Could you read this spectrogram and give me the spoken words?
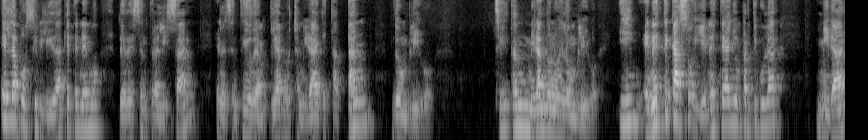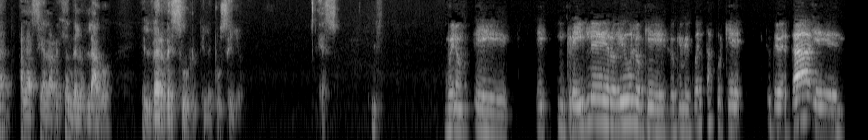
Es la posibilidad que tenemos de descentralizar en el sentido de ampliar nuestra mirada que está tan de ombligo. ¿sí? están mirándonos el ombligo. Y en este caso, y en este año en particular, mirar hacia la región de los lagos, el verde sur que le puse yo. Eso. Bueno, eh, es increíble, Rodrigo, lo que, lo que me cuentas, porque de verdad eh,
